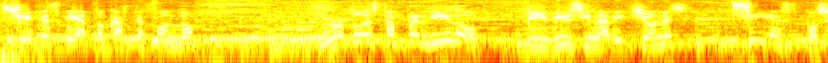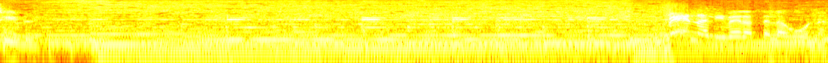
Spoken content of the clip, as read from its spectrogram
¿Sientes que ya tocaste fondo? No todo está perdido. Vivir sin adicciones sí es posible. Ven a Libérate Laguna.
